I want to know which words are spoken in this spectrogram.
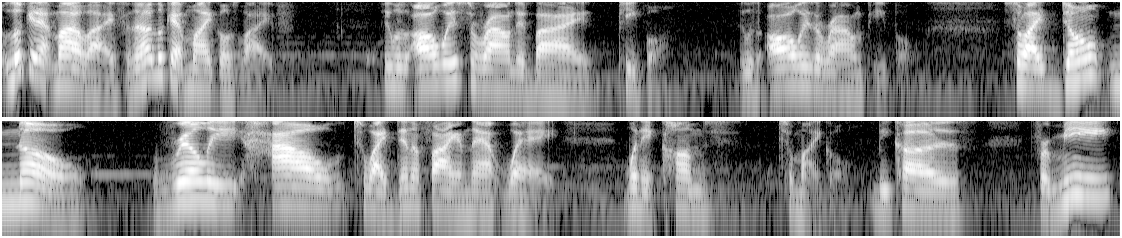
looking at my life, and then I look at Michael's life, he was always surrounded by people. He was always around people. So I don't know really how to identify in that way when it comes to Michael. Because for me,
